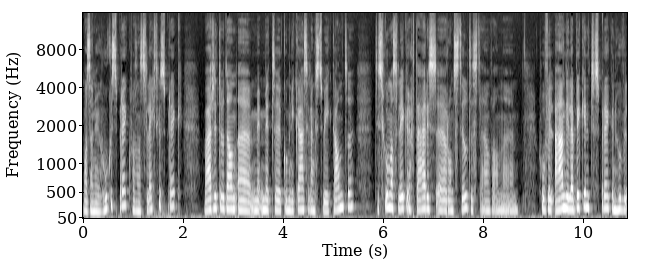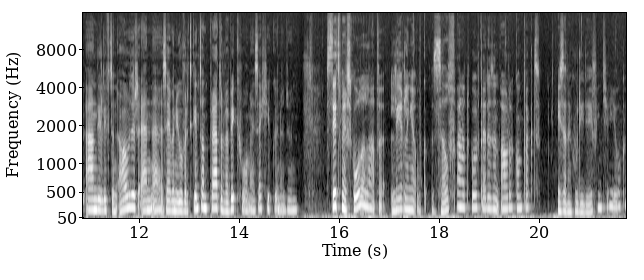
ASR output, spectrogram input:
was dat nu een goed gesprek? Was dat een slecht gesprek? Waar zitten we dan uh, met, met communicatie langs twee kanten? Het is goed als leerkracht daar is uh, rond stil te staan van uh, hoeveel aandeel heb ik in het gesprek en hoeveel aandeel heeft een ouder en zijn we nu over het kind aan het praten of heb ik gewoon mijn zegje kunnen doen? Steeds meer scholen laten leerlingen ook zelf aan het woord tijdens een oudercontact. Is dat een goed idee, vind je, Joke?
